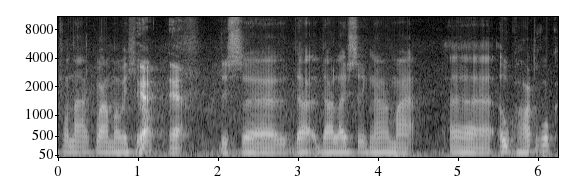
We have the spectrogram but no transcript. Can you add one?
vandaan kwamen, weet je wel. Ja, ja, Dus daar, daar luister ik naar. Maar ook hardrock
